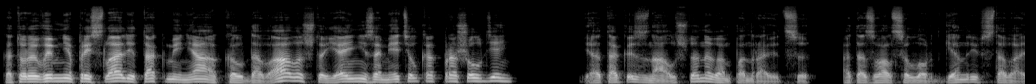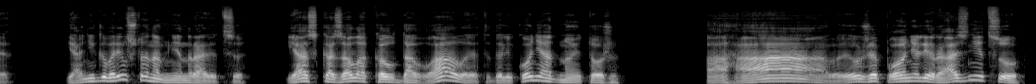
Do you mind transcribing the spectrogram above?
которую вы мне прислали, так меня околдовала, что я и не заметил, как прошел день. — Я так и знал, что она вам понравится, — отозвался лорд Генри, вставая. — Я не говорил, что она мне нравится. Я сказал, околдовала, это далеко не одно и то же. — Ага, вы уже поняли разницу,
